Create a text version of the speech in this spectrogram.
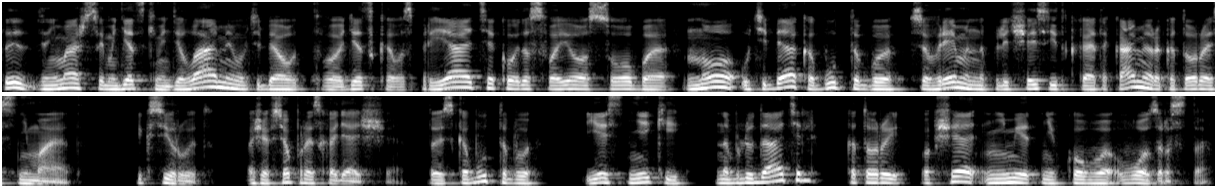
ты занимаешься своими детскими делами, у тебя вот твое детское восприятие какое-то свое особое, но у тебя как будто бы все время на плече сидит какая-то камера, которая снимает, фиксирует вообще все происходящее. То есть как будто бы есть некий наблюдатель, который вообще не имеет никакого возраста.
